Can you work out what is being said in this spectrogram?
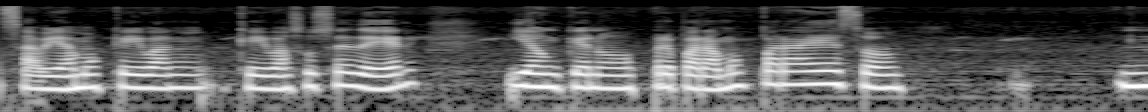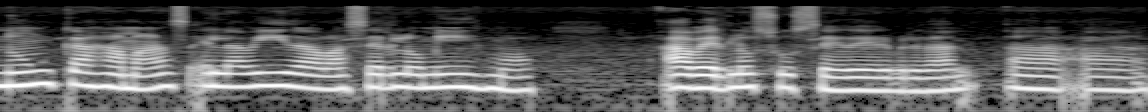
Sabíamos que, iban, que iba a suceder. Y aunque nos preparamos para eso, nunca jamás en la vida va a ser lo mismo a verlo suceder, ¿verdad? A,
